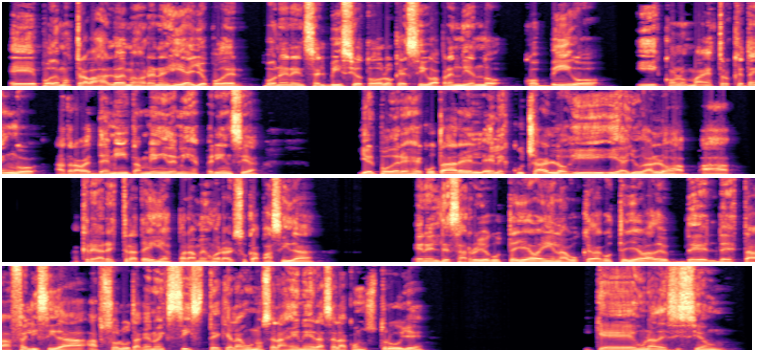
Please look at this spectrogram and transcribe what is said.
Eh, podemos trabajarlo de mejor energía y yo poder poner en servicio todo lo que sigo aprendiendo conmigo y con los maestros que tengo a través de mí también y de mis experiencias y el poder ejecutar, el, escucharlos y, ayudarlos a, crear estrategias para mejorar su capacidad en el desarrollo que usted lleva y en la búsqueda que usted lleva de, esta felicidad absoluta que no existe, que la, uno se la genera, se la construye y que es una decisión.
